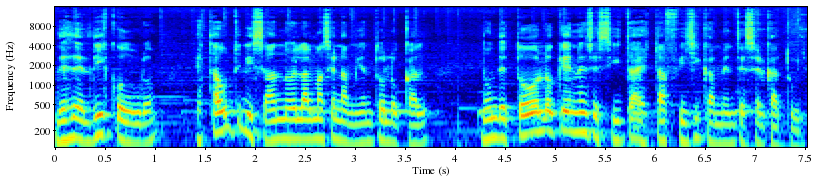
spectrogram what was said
desde el disco duro, estás utilizando el almacenamiento local donde todo lo que necesitas está físicamente cerca tuyo,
